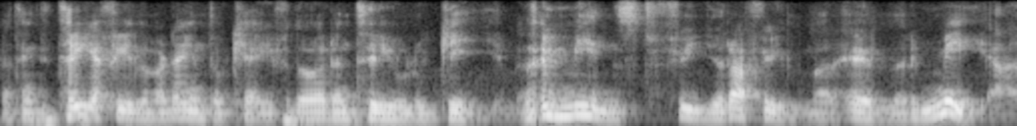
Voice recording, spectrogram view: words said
jag tänkte tre filmer det är inte okej okay, för då är det en trilogi. Men det är minst fyra filmer eller mer.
